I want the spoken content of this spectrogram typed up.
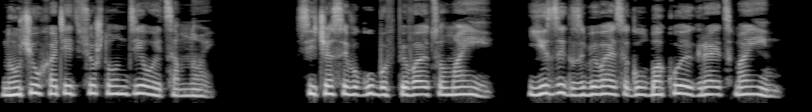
научил хотеть все, что он делает со мной. Сейчас его губы впиваются в мои, язык забивается глубоко и играет с моим,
